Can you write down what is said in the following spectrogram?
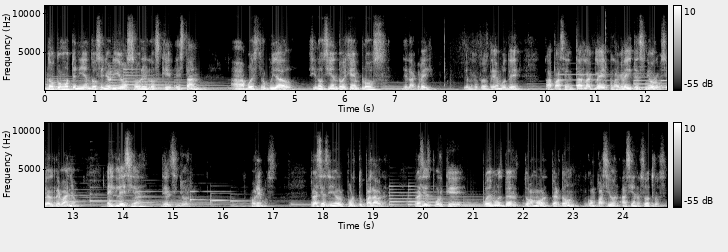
no como teniendo señorío sobre los que están a vuestro cuidado, sino siendo ejemplos de la grey. De nosotros debemos de apacentar la grey, la grey del Señor, o sea, el rebaño, la iglesia del Señor. Oremos. Gracias Señor por tu palabra. Gracias porque podemos ver tu amor, perdón, compasión hacia nosotros.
